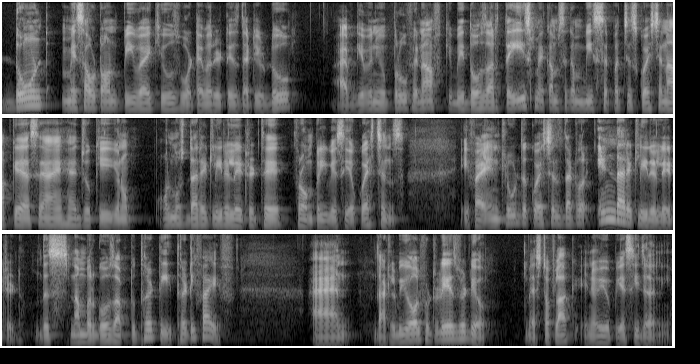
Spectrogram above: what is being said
don't miss out on P Y Qs whatever it is that you do I have given you proof enough कि भाई 2023 में कम से कम 20 से 25 क्वेश्चन आपके ऐसे आए हैं जो कि you know almost directly related say from previous year questions. If i include the questions that were indirectly related this number goes up to 30 35 and that will be all for today's video. Best of luck in your upsc journey.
